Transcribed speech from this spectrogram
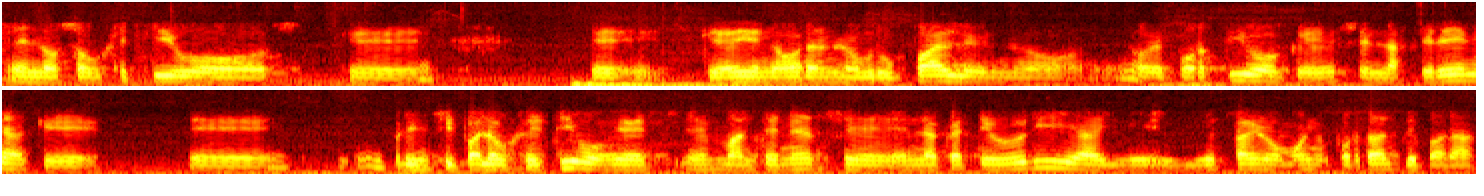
en los objetivos que, que hay ahora en lo grupal, en lo, deportivo, que es en La Serena, que eh, el principal objetivo es, mantenerse en la categoría y, es algo muy importante para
